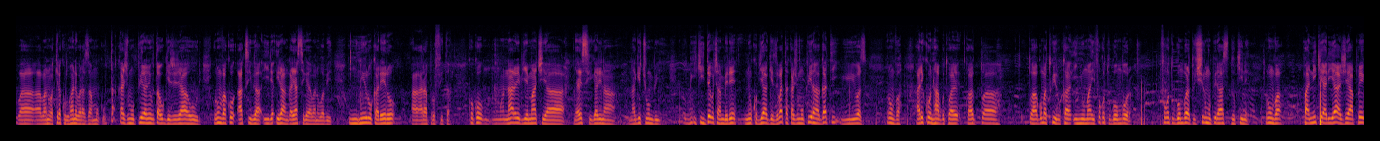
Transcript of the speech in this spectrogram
ba- abantu bakira ku ruhande barazamuka. Utakaje umupira niba utawugejeje aho uri. Urumva ko ira- iranga yasigaye abantu babiri. Umuntu yiruka rero araprofita. Koko narebye match ya ya AS Kigali na na Gicumbi iki gitego cya mbere ni uko byagenze. Batakaje umupira hagati ibibazo urumva? Ariko ntabwo twa- twa- twa- twagomba twiruka inyuma ifoko tugombora. Ifoko tugombora dushira umupira hasi dukine. Urumva panike yari yaje apre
